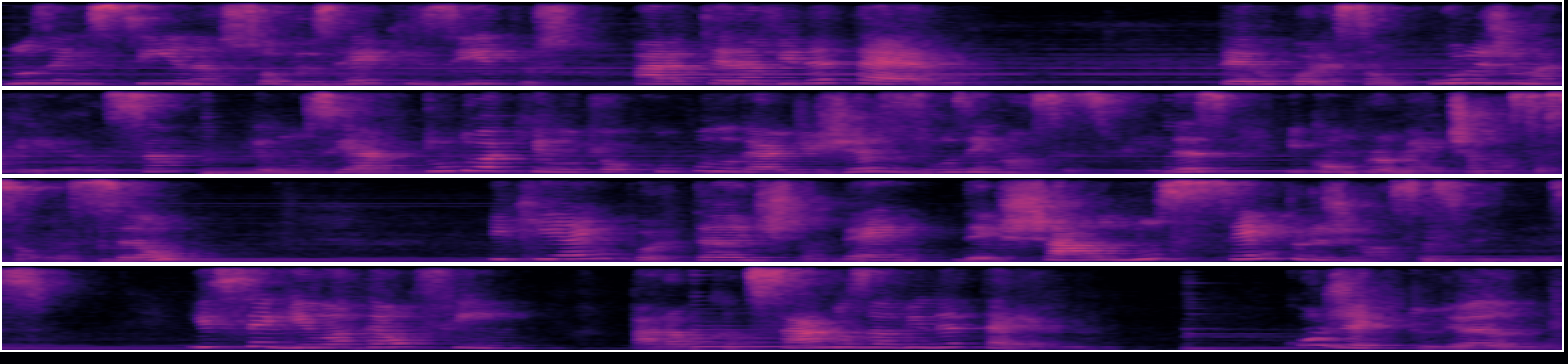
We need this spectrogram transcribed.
nos ensina sobre os requisitos para ter a vida eterna. Ter o coração puro de uma criança, renunciar tudo aquilo que ocupa o lugar de Jesus em nossas vidas e compromete a nossa salvação, e que é importante também deixá-lo no centro de nossas vidas e segui-lo até o fim, para alcançarmos a vida eterna. Conjecturando,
